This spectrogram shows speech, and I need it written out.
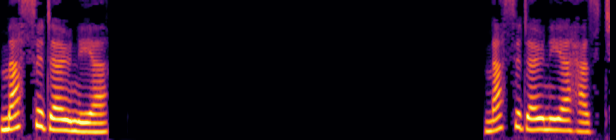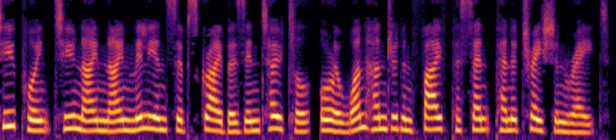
Macedonia Macedonia has 2.299 million subscribers in total, or a 105% penetration rate.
